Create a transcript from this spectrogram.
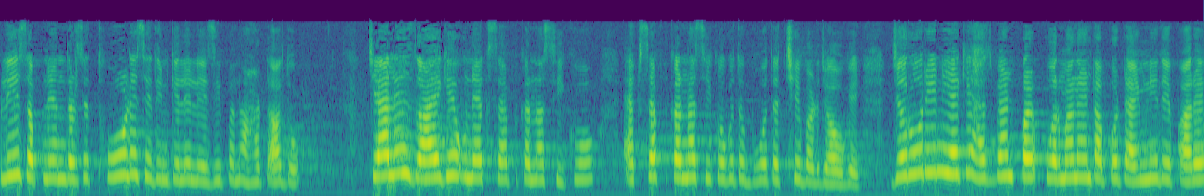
प्लीज़ अपने अंदर से थोड़े से दिन के लिए लेजीपना हटा दो। चैलेंज आएँगे, उन्हें एक्सेप्ट करना सीखो। एक्सेप्ट करना सीखोगे तो बहुत अच्छे बढ़ जाओगे। ज़रूरी नहीं है कि हस्बैंड परमानेंट आपको टाइम नहीं दे पा रहे।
